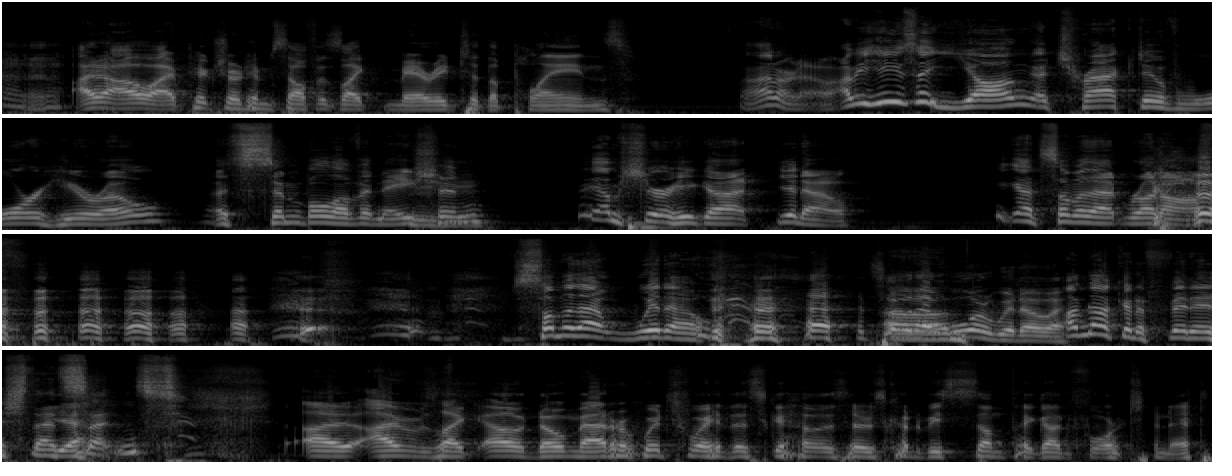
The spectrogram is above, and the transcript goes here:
I know. I pictured himself as like married to the planes. I don't know. I mean, he's a young, attractive war hero, a symbol of a nation. Mm-hmm. I'm sure he got, you know, he got some of that runoff. some of that widow. Some of that um, war widow. I'm not going to finish that Yeah. sentence. I, I was like, oh, no matter which way this goes, there's going to be something unfortunate.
